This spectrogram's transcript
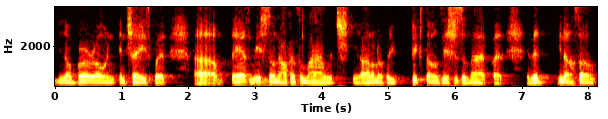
you know Burrow and, and Chase, but um, they had some issues on the offensive line, which you know I don't know if they fixed those issues or not. But and then you know so,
